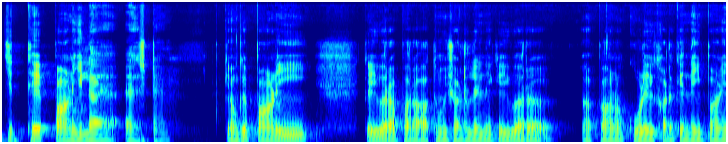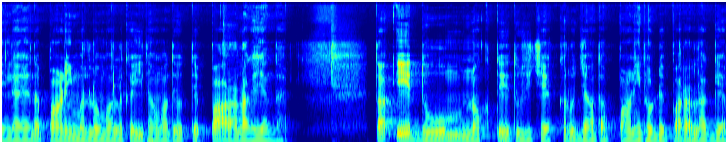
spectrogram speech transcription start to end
ਜਿੱਥੇ ਪਾਣੀ ਲਾਇਆ ਇਸ ਟਾਈਮ ਕਿਉਂਕਿ ਪਾਣੀ ਕਈ ਵਾਰ ਆਪਾਂ ਰਾਤ ਨੂੰ ਛੱਡ ਲੈਂਦੇ, ਕਈ ਵਾਰ ਆਪਾਂ ਨੂੰ ਕੋਲੇ ਖੜ ਕੇ ਨਹੀਂ ਪਾਣੀ ਲਿਆ ਜਾਂਦਾ, ਪਾਣੀ ਮੱਲੋ ਮੱਲ ਕਈ ਥਾਵਾਂ ਦੇ ਉੱਤੇ ਭਾਰਾ ਲੱਗ ਜਾਂਦਾ ਤਾਂ ਇਹ ਦੋ ਨੁਕਤੇ ਤੁਸੀਂ ਚੈੱਕ ਕਰੋ, ਜਾਂ ਤਾਂ ਪਾਣੀ ਤੁਹਾਡੇ ਭਾਰਾ ਲੱਗ ਗਿਆ,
